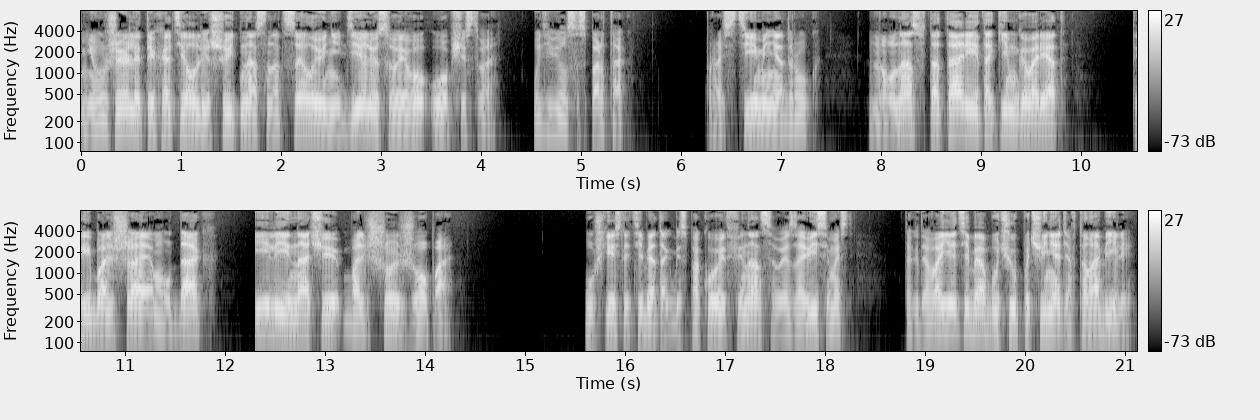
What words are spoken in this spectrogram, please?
«Неужели ты хотел лишить нас на целую неделю своего общества?» – удивился Спартак. «Прости меня, друг, но у нас в Татарии таким говорят «ты большая мудак» или иначе «большой жопа». Уж если тебя так беспокоит финансовая зависимость, так давай я тебя обучу починять автомобили.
